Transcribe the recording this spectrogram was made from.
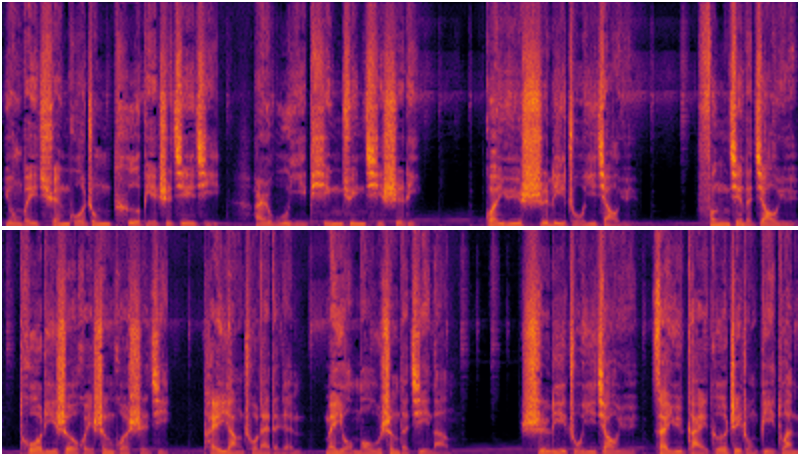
永为全国中特别之阶级，而无以平均其势力。关于实力主义教育，封建的教育脱离社会生活实际。培养出来的人没有谋生的技能，实力主义教育在于改革这种弊端，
